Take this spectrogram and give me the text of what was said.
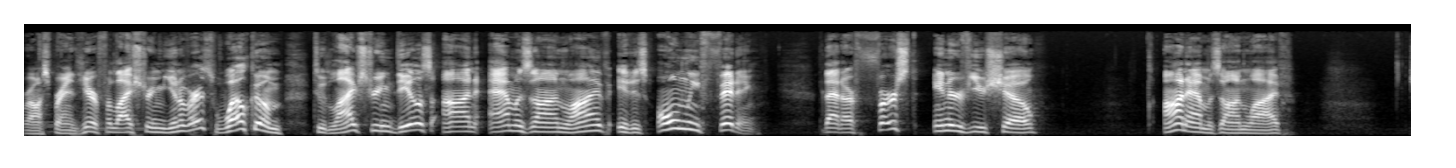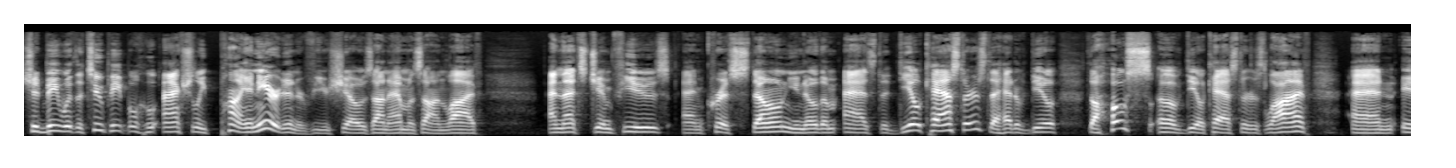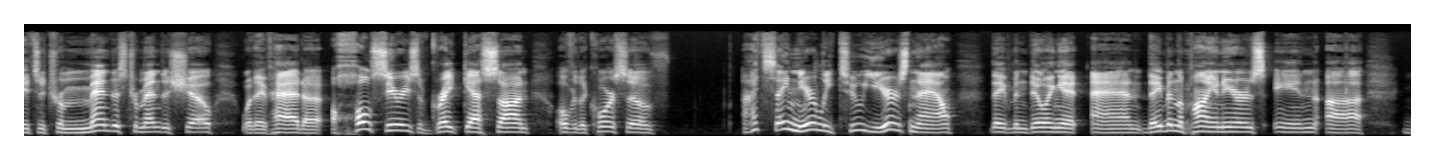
Ross Brand here for Livestream Universe. Welcome to Livestream Deals on Amazon Live. It is only fitting that our first interview show on Amazon Live should be with the two people who actually pioneered interview shows on Amazon Live. And that's Jim Fuhs and Chris Stone. You know them as the Dealcasters, the head of Deal, the hosts of Dealcasters Live and it's a tremendous, tremendous show where they've had a, a, whole series of great guests on over the course of, I'd say, nearly two years now. They've been doing it, and they've been the pioneers in uh,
